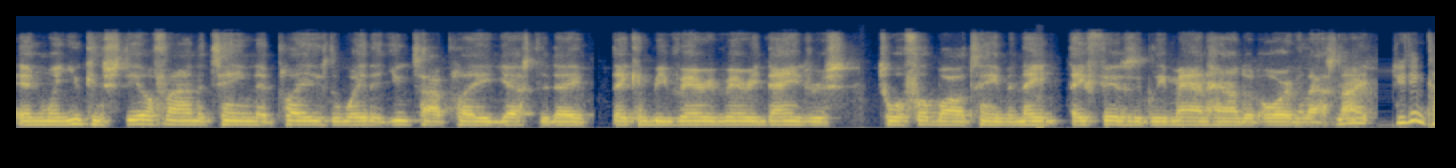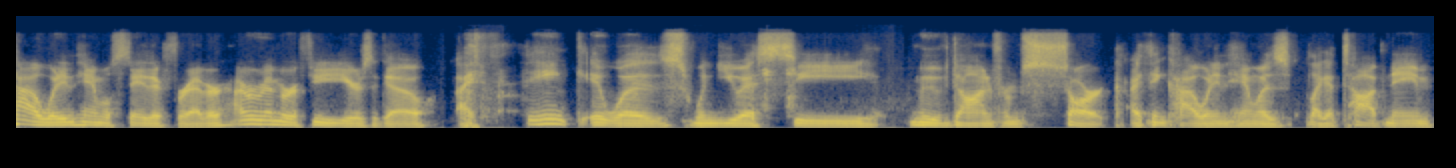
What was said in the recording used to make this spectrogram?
And when you can still find a team that plays the way that Utah played yesterday, they can be very, very dangerous to a football team, and they they physically manhandled Oregon last night. Do you think Kyle Whittingham will stay there forever? I remember a few years ago. I think it was when USC moved on from Sark. I think Kyle Whittingham was like a top name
